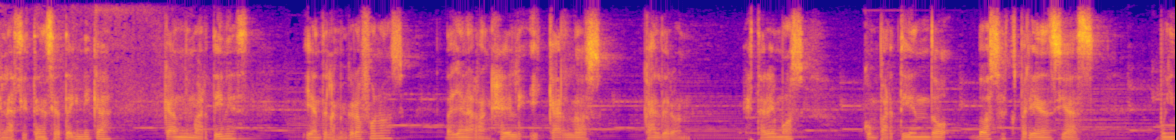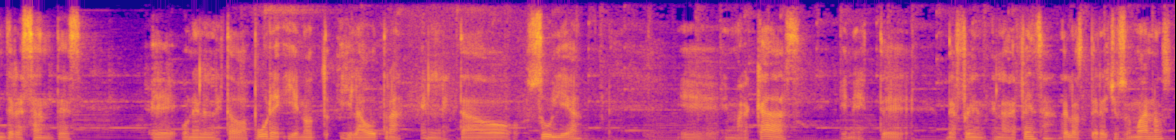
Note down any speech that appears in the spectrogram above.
en la asistencia técnica, Candy Martínez y ante los micrófonos, Dayana Rangel y Carlos Calderón. Estaremos compartiendo dos experiencias muy interesantes, eh, una en el estado Apure y, la otra en el estado Zulia, eh, enmarcadas en, este, en la defensa de los derechos humanos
